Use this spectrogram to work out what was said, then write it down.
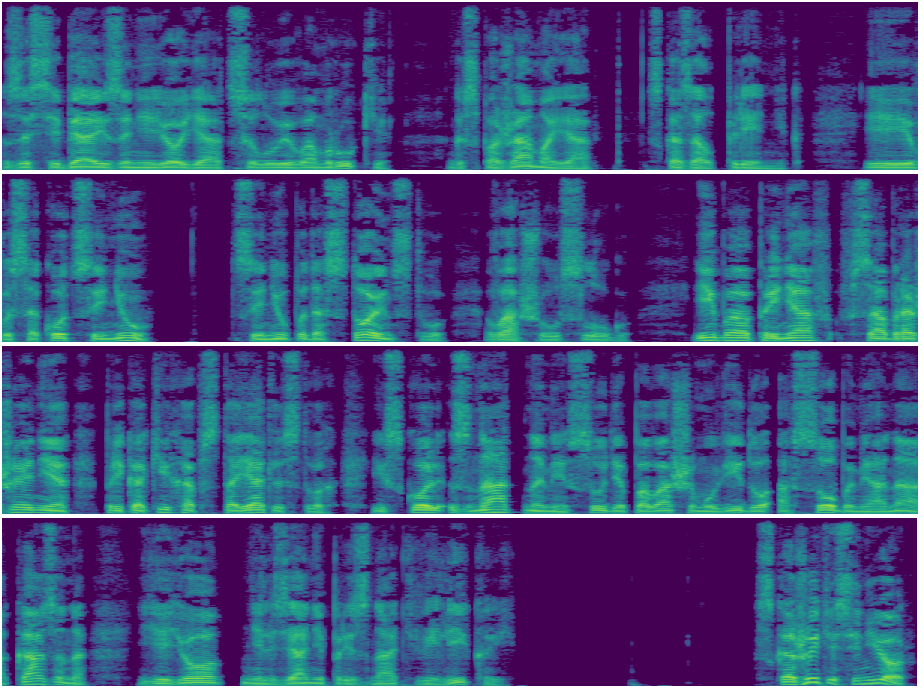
За себя и за нее я целую вам руки, госпожа моя, — сказал пленник, — и высоко ценю ценю по достоинству вашу услугу, ибо, приняв в соображение, при каких обстоятельствах и сколь знатными, судя по вашему виду, особыми она оказана, ее нельзя не признать великой. Скажите, сеньор,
